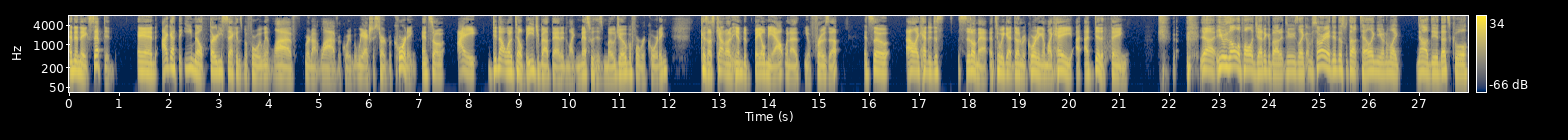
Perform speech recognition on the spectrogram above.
And then they accepted, and I got the email 30 seconds before we went live, or not live recording, but we actually started recording, and so I did not want to tell Beej about that and like mess with his mojo before recording because I was counting on him to bail me out when I, you know, froze up. And so I like had to just sit on that until we got done recording. I'm like, hey, I, I did a thing. Yeah, he was all apologetic about it too. He's like, "I'm sorry I did this without telling you," and I'm like, "Nah, dude, that's cool."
